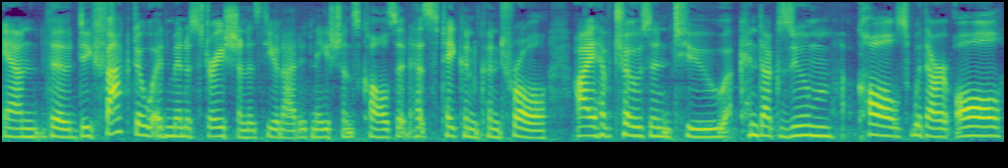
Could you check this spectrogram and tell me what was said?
And the de facto administration, as the United Nations calls it, has taken control. I have chosen to conduct Zoom calls with our all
